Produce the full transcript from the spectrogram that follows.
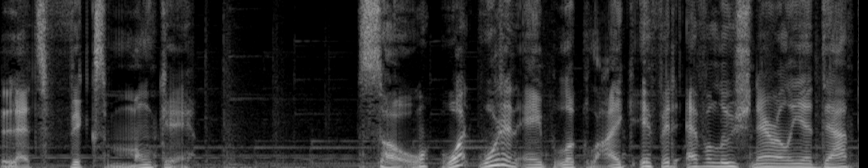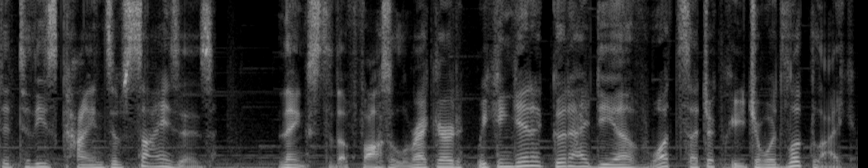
Let's fix monkey. So, what would an ape look like if it evolutionarily adapted to these kinds of sizes? Thanks to the fossil record, we can get a good idea of what such a creature would look like.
